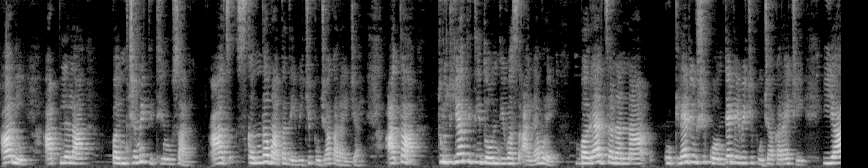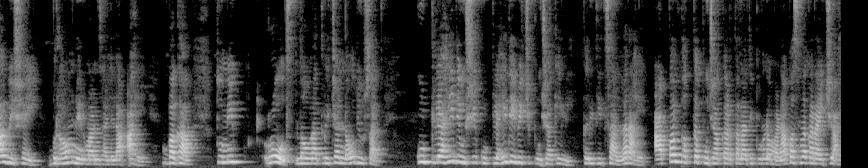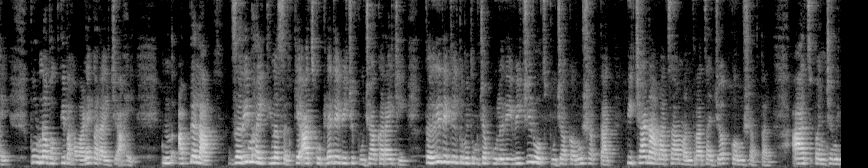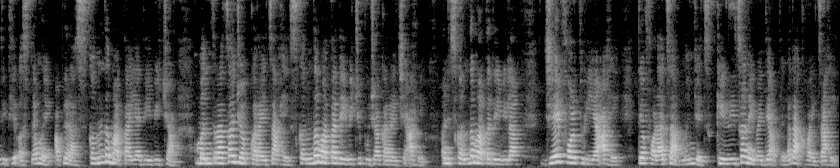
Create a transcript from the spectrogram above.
आणि आपल्याला पंचमी तिथीनुसार आज स्कंद माता देवीची पूजा करायची आहे. आता तृतीया तिथी दोन दिवस आल्यामुळे बऱ्याच जणांना कुठल्या दिवशी कोणत्या देवीची पूजा करायची याविषयी भ्रम निर्माण झालेला आहे. बघा तुम्ही रोज नवरात्रीच्या नऊ दिवसात कुठल्याही दिवशी कुठल्याही देवीची पूजा केली तरी ती चालणार आहे. आपण फक्त पूजा करताना ती पूर्ण मनापासून करायची आहे पूर्ण भक्तिभावाने करायची आहे. आपल्याला जरी माहिती नसेल की आज कुठल्या देवीची पूजा करायची तरी देखील तुम्ही तुमच्या कुलदेवीची रोज पूजा करू शकतात तिच्या नामाचा मंत्राचा जप करू शकतात. आज पंचमी तिथी असल्यामुळे आपल्याला स्कंद माता या देवीच्या मंत्राचा जप करायचा आहे. स्कंद माता देवीची पूजा करायची आहे. आणि स्कंद माता देवीला जे फळ प्रिय आहे त्या फळाचा म्हणजेच केळीचा नैवेद्य आपल्याला दाखवायचा आहे.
